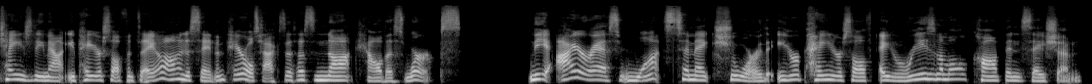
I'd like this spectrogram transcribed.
change the amount you pay yourself and say, oh, I'm going to save in payroll taxes. That's not how this works. The IRS wants to make sure that you're paying yourself a reasonable compensation.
